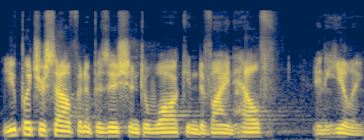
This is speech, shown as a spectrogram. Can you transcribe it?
you put yourself in a position to walk in divine health and healing.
